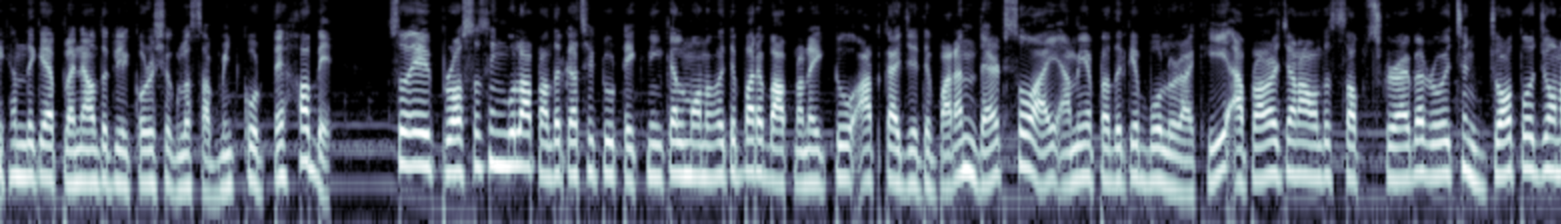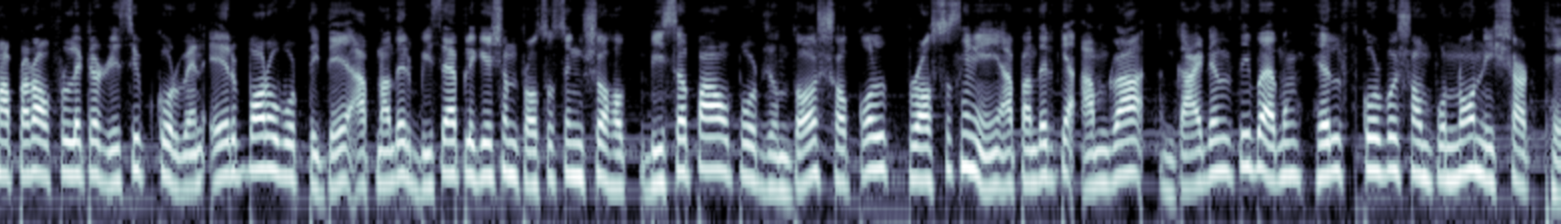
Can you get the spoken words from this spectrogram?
এখান থেকে অ্যাপ্লাই নাওতে ক্লিক করে সেগুলো সাবমিট করতে হবে। সো এই প্রসেসিংগুলো আপনাদের কাছে একটু টেকনিক্যাল মনে হতে পারে বা আপনারা একটু আটকায় যেতে পারেন। দ্যাটস ওয়াই আমি আপনাদেরকে বলে রাখি, আপনারা যারা আমাদের সাবস্ক্রাইবার রয়েছেন, যতজন আপনারা অফার লেটার রিসিভ করবেন, এর পরবর্তীতে আপনাদের ভিসা অ্যাপ্লিকেশন প্রসেসিং সহ ভিসা পাওয়া পর্যন্ত সকল প্রসেসিংয়ে আপনাদেরকে আমরা গাইডেন্স দিব এবং হেল্প করব সম্পূর্ণ নিঃস্বার্থে।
